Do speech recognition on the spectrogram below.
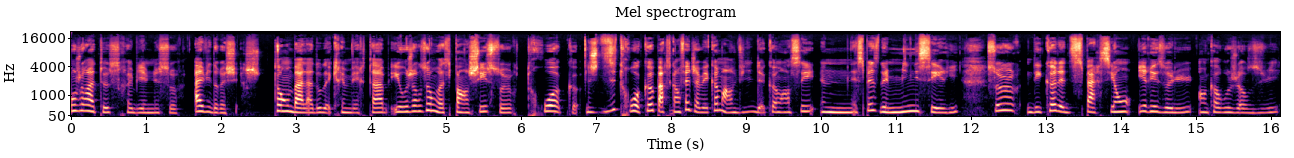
Bonjour à tous, bienvenue sur Avis de recherche, ton balado de crime véritable. Et aujourd'hui, on va se pencher sur trois cas. Je dis trois cas parce qu'en fait, j'avais comme envie de commencer une espèce de mini-série sur des cas de disparition irrésolus encore aujourd'hui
